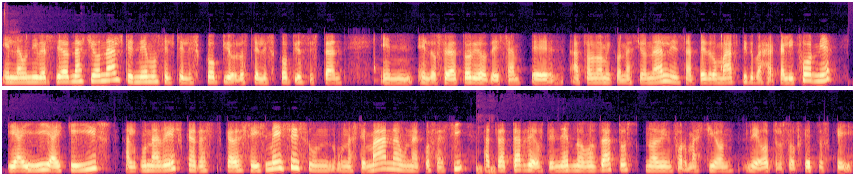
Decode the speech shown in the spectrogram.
En la Universidad Nacional tenemos el telescopio, los telescopios están en el Observatorio de San eh, Astronómico Nacional en San Pedro Mártir, Baja California, y ahí hay que ir alguna vez cada cada seis meses, un- una semana, una cosa así, a tratar de obtener nuevos datos, nueva información de otros objetos que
